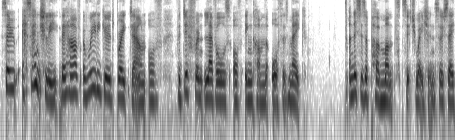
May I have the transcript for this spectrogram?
So essentially, they have a really good breakdown of the different levels of income that authors make and this is a per month situation. So, say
